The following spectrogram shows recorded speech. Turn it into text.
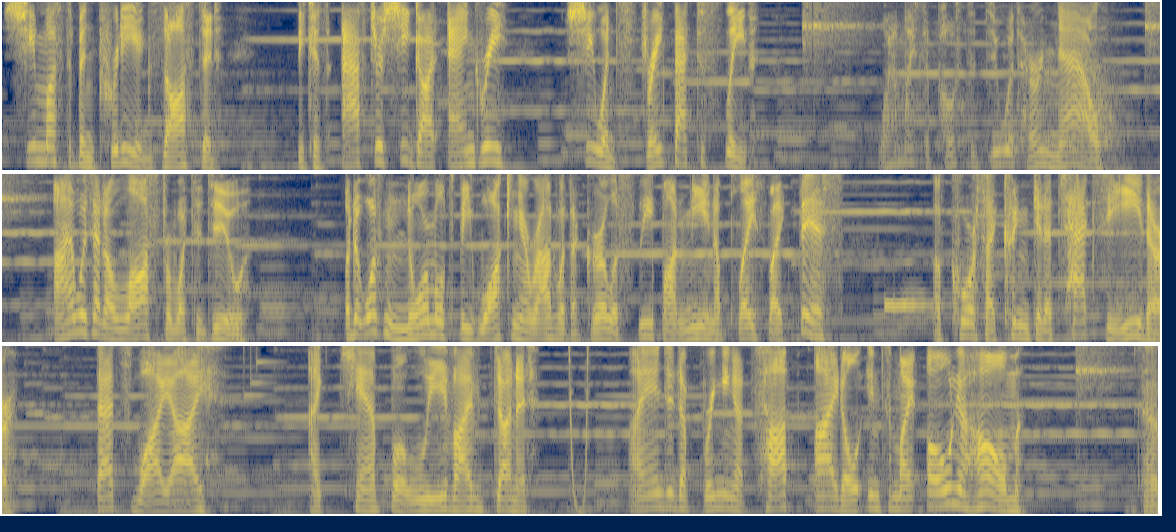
She must have been pretty exhausted because after she got angry, she went straight back to sleep. What am I supposed to do with her now? I was at a loss for what to do, but it wasn't normal to be walking around with a girl asleep on me in a place like this. Of course, I couldn't get a taxi either. That's why I. I can't believe I've done it. I ended up bringing a top idol into my own home. Uh,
